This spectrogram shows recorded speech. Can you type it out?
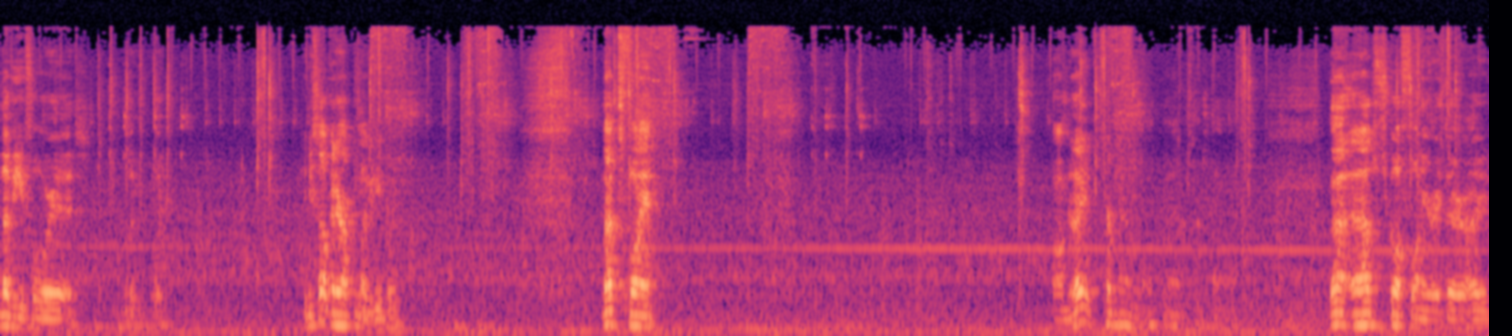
Love you for it. Love you, boy. Can you stop interrupting my video, boy? That's funny. Um, did I turn that That that's just got funny right there. I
